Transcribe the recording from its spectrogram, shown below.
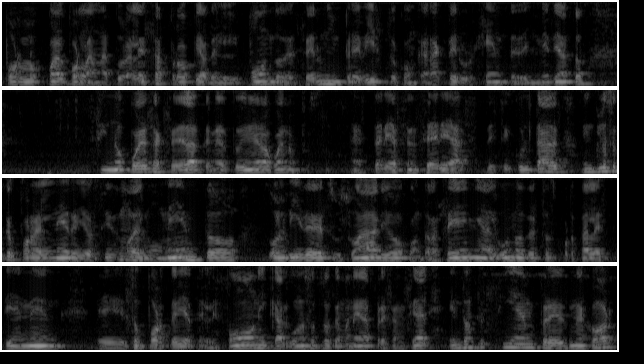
por lo cual por la naturaleza propia del fondo de ser un imprevisto con carácter urgente de inmediato, si no puedes acceder a tener tu dinero, bueno, pues estarías en serias dificultades, incluso que por el nerviosismo del momento, olvide su usuario o contraseña, algunos de estos portales tienen eh, soporte vía telefónica, algunos otros de manera presencial, entonces siempre es mejor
